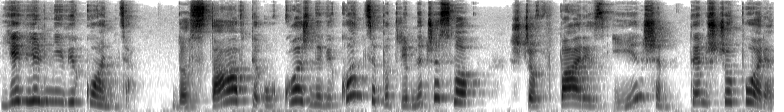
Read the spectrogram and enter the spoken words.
Є вільні віконця. Доставте у кожне віконце потрібне число, щоб в парі з іншим, тим, що поряд,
